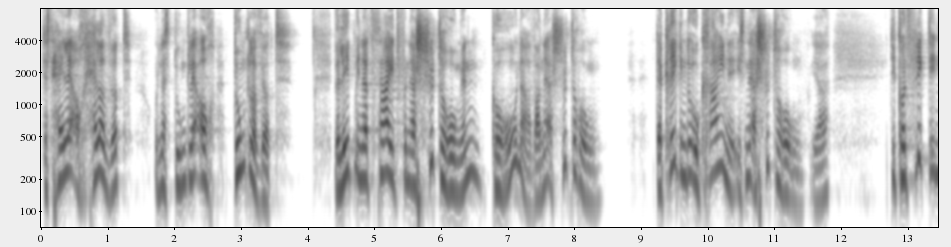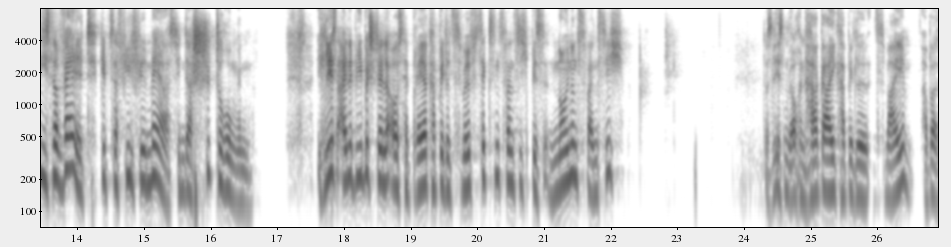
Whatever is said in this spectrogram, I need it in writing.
das Helle auch heller wird und das Dunkle auch dunkler wird. Wir leben in einer Zeit von Erschütterungen. Corona war eine Erschütterung. Der Krieg in der Ukraine ist eine Erschütterung. Ja? Die Konflikte in dieser Welt gibt es ja viel, viel mehr, sind Erschütterungen. Ich lese eine Bibelstelle aus Hebräer Kapitel 12, 26 bis 29. Das lesen wir auch in Haggai Kapitel 2, aber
